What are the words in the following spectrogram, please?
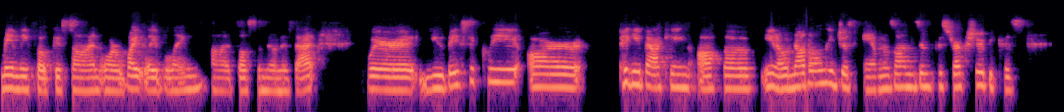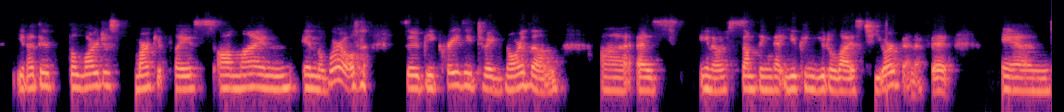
mainly focus on, or white labeling. Uh, it's also known as that, where you basically are piggybacking off of you know not only just Amazon's infrastructure because you know they're the largest marketplace online in the world, so it'd be crazy to ignore them uh, as you know something that you can utilize to your benefit. And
